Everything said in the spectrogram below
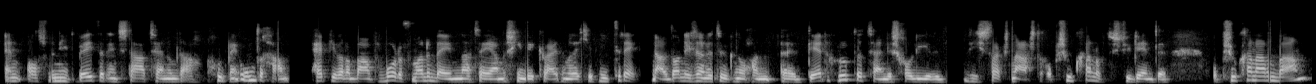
En als we niet beter in staat zijn om daar goed mee om te gaan, heb je wel een baan verworven, maar dan ben je na twee jaar misschien weer kwijt omdat je het niet trekt. Nou, dan is er natuurlijk nog een uh, derde groep. Dat zijn de scholieren die straks naastig op zoek gaan, of de studenten op zoek gaan naar een baan.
